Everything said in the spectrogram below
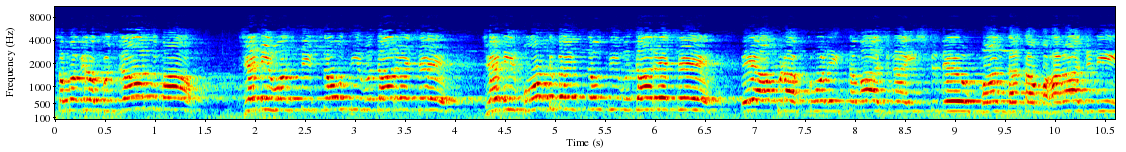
સમગ્ર ગુજરાતમાં જેની વસ્તી સૌથી વધારે છે જેની વોટ બેંક સૌથી વધારે છે એ આપણા કોળી સમાજના ઈષ્ટદેવ માનદાતા મહારાજની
